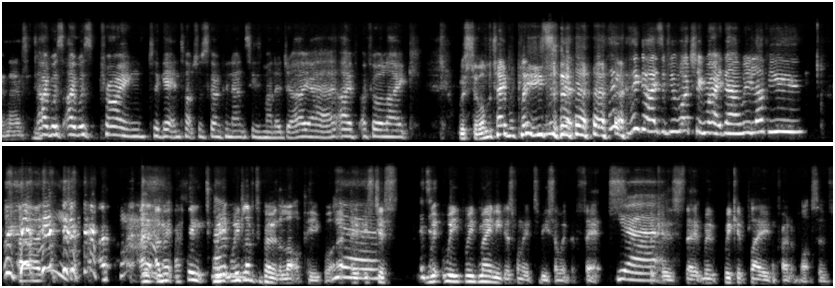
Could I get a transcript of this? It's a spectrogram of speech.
And that's- I was I was trying to get in touch with Skunk Anansie's manager. Yeah, I, I feel like We're still on the table, please. hey, hey guys, if you're watching right now, we love you. Uh, I, I mean, I think we, Um, we'd love to play with a lot of people. Yeah. It's just It's- we, we we'd mainly just want it to be something that fits. Yeah. because they, we we could play in front of lots of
